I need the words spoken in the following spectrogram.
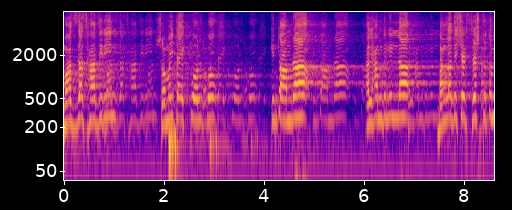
মুআজ্জাজ হাজিরিন, সময়টা একটু অল্প, কিন্তু আমরা, আলহামদুলিল্লাহ, বাংলাদেশের শ্রেষ্ঠতম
